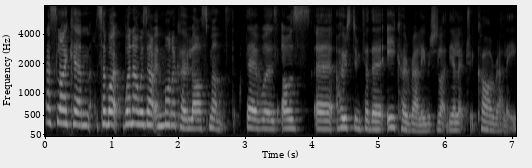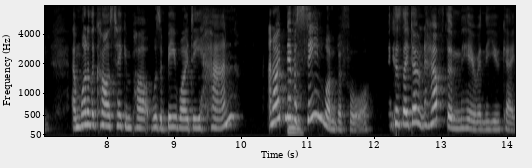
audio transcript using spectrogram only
That's like um. So what, when I was out in Monaco last month, there was I was uh, hosting for the Eco Rally, which is like the electric car rally, and one of the cars taking part was a BYD Han, and I'd never Hmm. seen one before because they don't have them here in the UK.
